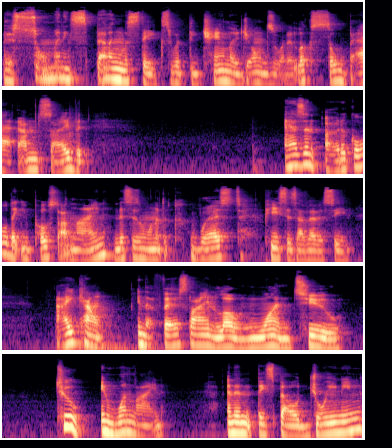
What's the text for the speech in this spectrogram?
there's so many spelling mistakes with the Chandler Jones one. It looks so bad. I'm sorry, but as an article that you post online, this is one of the worst pieces I've ever seen. I count in the first line alone one, two, two in one line. And then they spell joining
